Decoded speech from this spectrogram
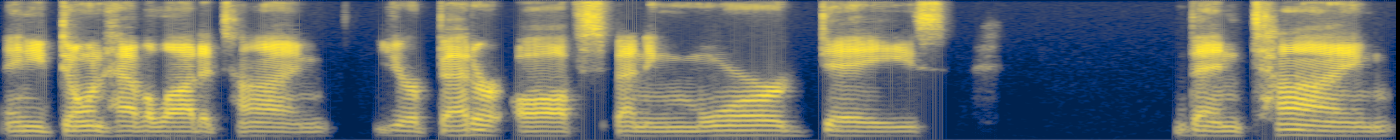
and you don't have a lot of time you're better off spending more days than time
